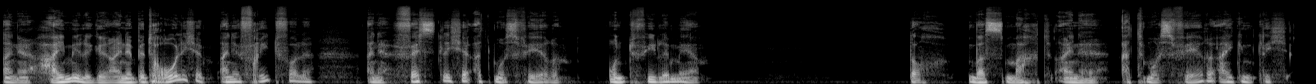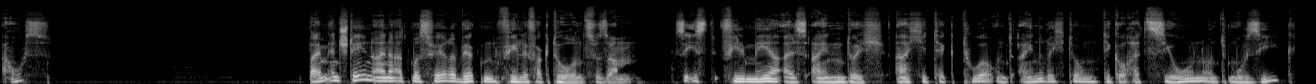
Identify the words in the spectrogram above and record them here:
eine heimelige, eine bedrohliche, eine friedvolle, eine festliche Atmosphäre und viele mehr. Doch was macht eine Atmosphäre eigentlich aus? Beim Entstehen einer Atmosphäre wirken viele Faktoren zusammen. Sie ist viel mehr als ein durch Architektur und Einrichtung, Dekoration und Musik,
